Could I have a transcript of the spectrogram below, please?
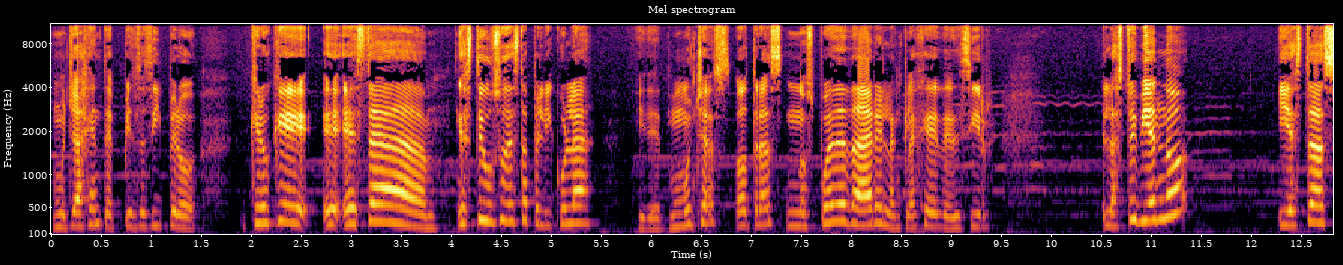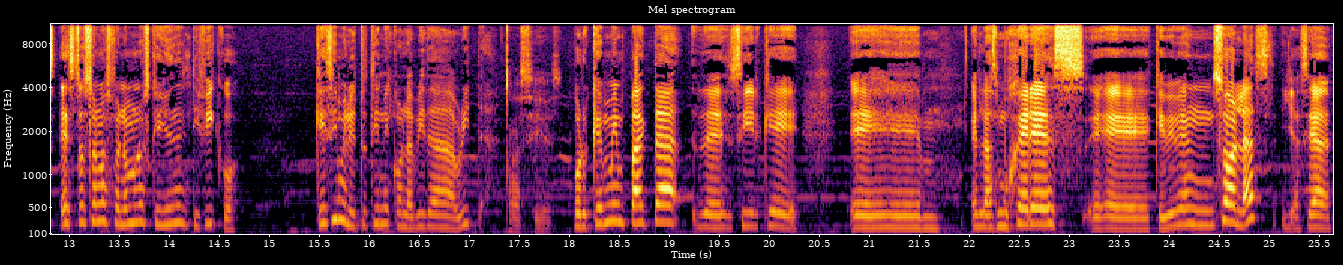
mucha gente piensa así pero creo que e, esta este uso de esta película y de muchas otras nos puede dar el anclaje de decir la estoy viendo y estas estos son los fenómenos que yo identifico ¿qué similitud tiene con la vida ahorita? Así es. ¿Por qué me impacta decir que eh, las mujeres eh, que viven solas, ya sea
